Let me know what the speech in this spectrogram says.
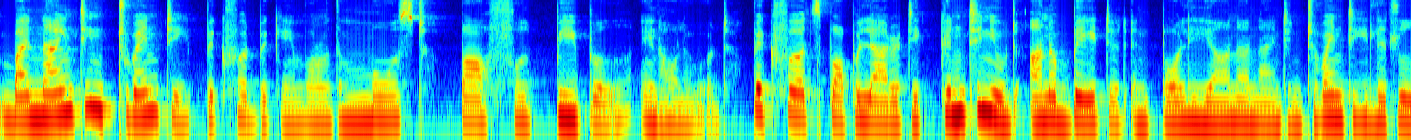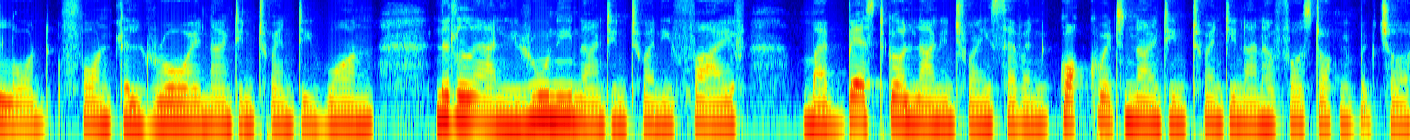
By 1920, Pickford became one of the most powerful people in Hollywood. Pickford's popularity continued unabated in Pollyanna 1920, Little Lord Fauntleroy 1921, Little Annie Rooney 1925, My Best Girl 1927, Coquette 1929, her first talking picture,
